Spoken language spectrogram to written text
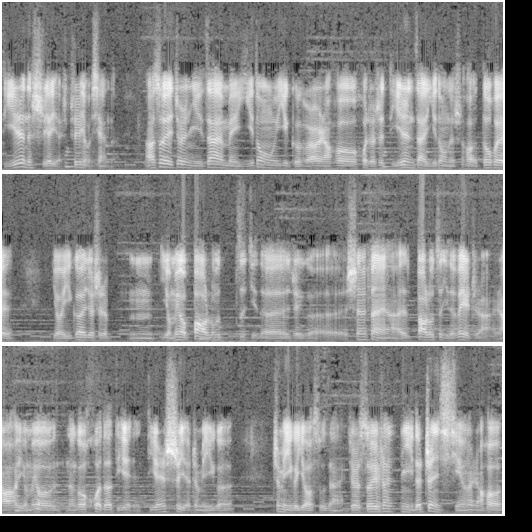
敌人的视野也是有限的，然后所以就是你在每移动一格，然后或者是敌人在移动的时候，都会有一个就是嗯有没有暴露自己的这个身份啊，暴露自己的位置啊，然后有没有能够获得敌敌人视野这么一个。这么一个要素在，就是所以说你的阵型，然后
